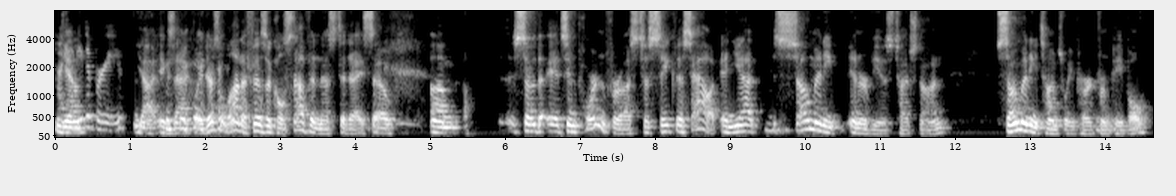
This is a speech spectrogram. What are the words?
how yeah. you need to breathe. Yeah, exactly. There's a lot of physical stuff in this today. So, um, so the, it's important for us to seek this out. And yet, mm-hmm. so many interviews touched on, so many times we've heard from mm-hmm. people.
